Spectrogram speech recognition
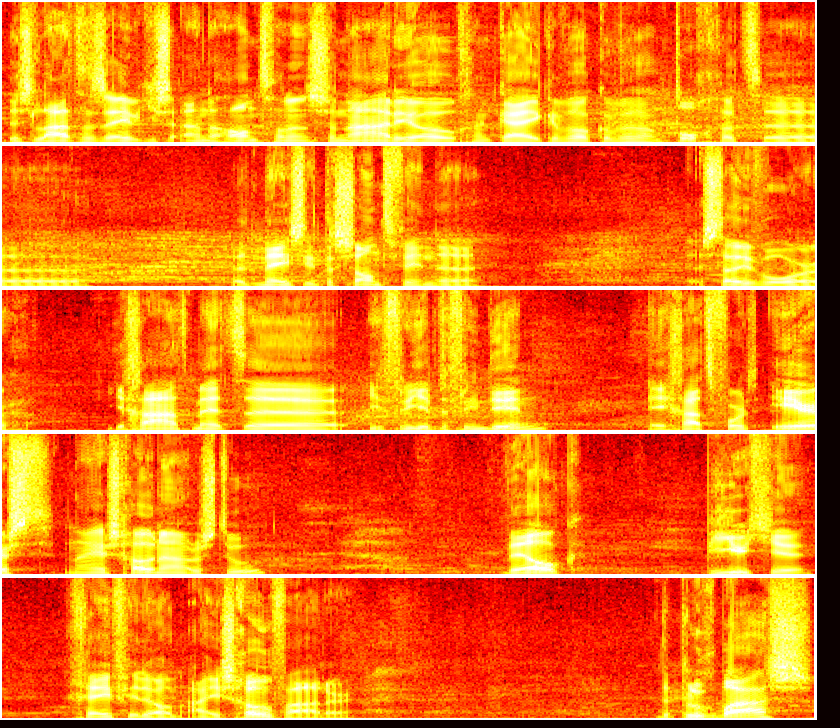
Dus laten we eens eventjes aan de hand van een scenario gaan kijken welke we dan toch het, eh, het meest interessant vinden. Stel je voor, je gaat met eh, je, vriend, je hebt een vriendin en je gaat voor het eerst naar je schoonouders toe. Welk biertje geef je dan aan je schoonvader? De ploegbaas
